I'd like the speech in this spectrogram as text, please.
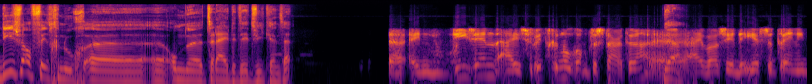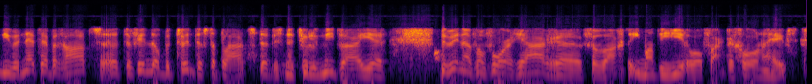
die is wel fit genoeg om te rijden dit weekend, hè? Uh, in die zin, hij is fit genoeg om te starten. Uh, ja. Hij was in de eerste training die we net hebben gehad uh, te vinden op de twintigste plaats. Dat is natuurlijk niet waar je de winnaar van vorig jaar verwacht. Iemand die hier wel vaker gewonnen heeft.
